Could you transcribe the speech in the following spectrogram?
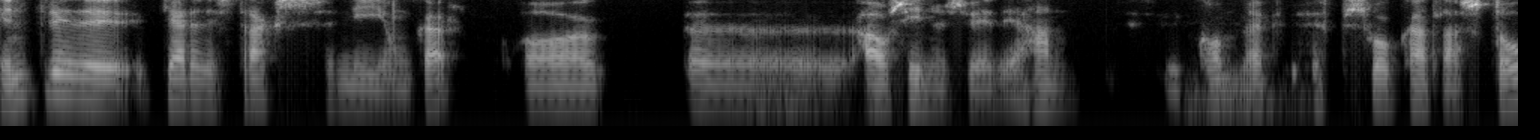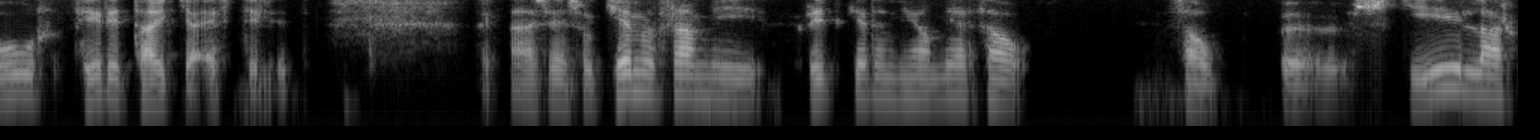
Indriði gerði strax nýjungar og uh, á sínum sviði, hann kom upp, upp svo kalla stór fyrirtækja eftirlit. Þess eins og kemur fram í rittgerðin hjá mér þá, þá uh, skilar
